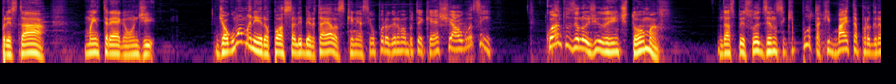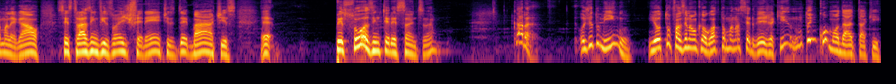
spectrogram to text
prestar uma entrega onde de alguma maneira eu possa libertar elas, que nem assim o programa Botecast é algo assim. Quantos elogios a gente toma das pessoas dizendo assim que, puta, que baita programa legal, vocês trazem visões diferentes, debates, é, pessoas interessantes, né? Cara, hoje é domingo e eu tô fazendo algo que eu gosto, tomando uma cerveja aqui, não tô incomodado de estar aqui.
